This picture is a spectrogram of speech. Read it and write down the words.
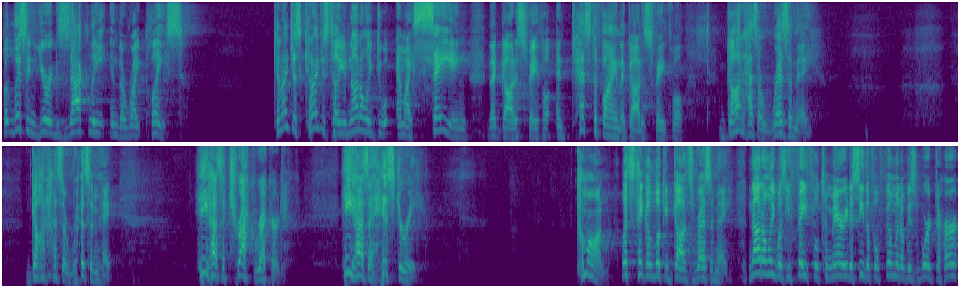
but listen, you're exactly in the right place. Can I just can I just tell you not only do am I saying that God is faithful and testifying that God is faithful, God has a resume. God has a resume. He has a track record. He has a history. Come on, let's take a look at God's resume. Not only was he faithful to Mary to see the fulfillment of his word to her,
